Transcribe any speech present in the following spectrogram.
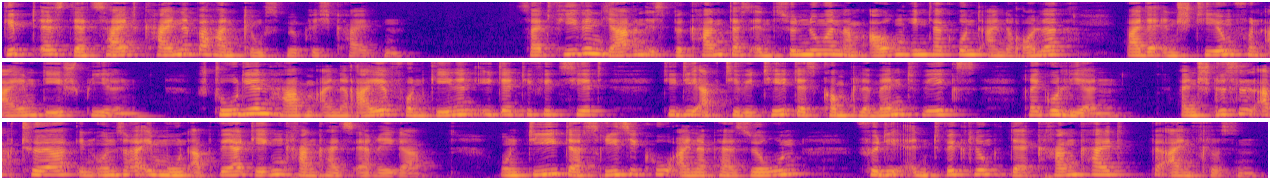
gibt es derzeit keine Behandlungsmöglichkeiten. Seit vielen Jahren ist bekannt, dass Entzündungen am Augenhintergrund eine Rolle bei der Entstehung von AMD spielen. Studien haben eine Reihe von Genen identifiziert, die die Aktivität des Komplementwegs regulieren, ein Schlüsselakteur in unserer Immunabwehr gegen Krankheitserreger und die das Risiko einer Person für die Entwicklung der Krankheit beeinflussen.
